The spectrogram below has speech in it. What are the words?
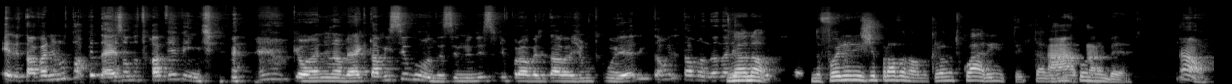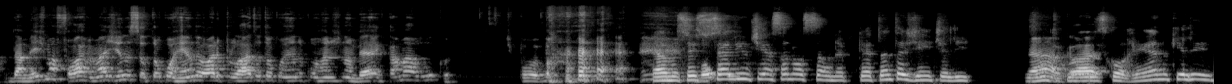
ele estava ali no top 10 ou no top 20. Porque o Hans Namberger estava em segundo. Se no início de prova ele estava junto com ele, então ele estava andando ali. Não, não. Não foi no início de prova, não. No quilômetro 40, ele estava ah, junto com o Namberger. Não, da mesma forma, imagina se eu tô correndo, eu olho pro lado, eu tô correndo com o Hans Namberg, tá maluco. Tipo. é, eu não sei se o Celinho tinha essa noção, né? Porque é tanta gente ali não, junto claro. com eles correndo que ele.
